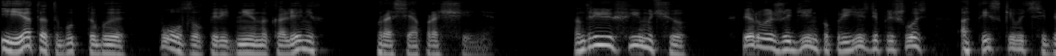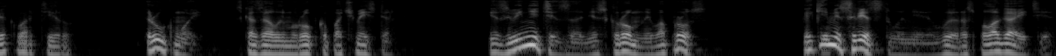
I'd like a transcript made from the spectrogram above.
и этот будто бы ползал перед нею на коленях, прося прощения. Андрею Ефимовичу в первый же день по приезде пришлось отыскивать себе квартиру. «Друг мой», — сказал ему робко почмейстер, — «извините за нескромный вопрос. Какими средствами вы располагаете?»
